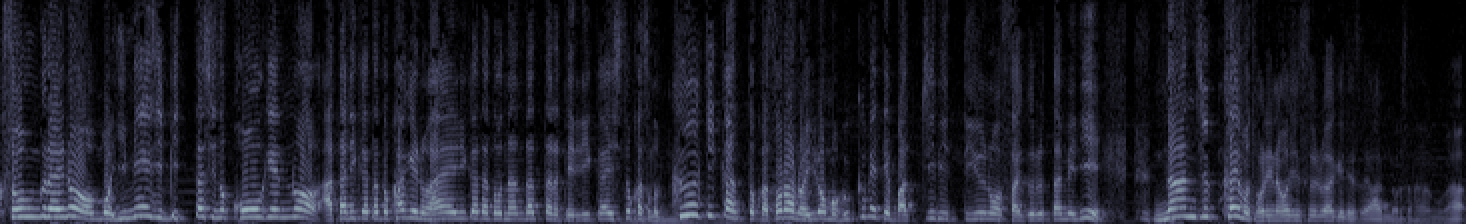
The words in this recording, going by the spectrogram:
そんぐらいのもうイメージぴったしの光源の当たり方と影の入り方となんだったら照り返しとかその空気感とか空の色も含めてバッチリっていうのを探るために何十回も撮り直しするわけですよ安藤さんは。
